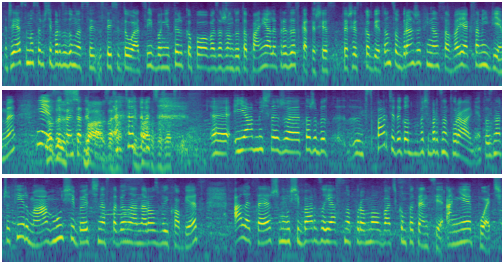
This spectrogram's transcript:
Znaczy ja jestem osobiście bardzo dumna z tej, z tej sytuacji, bo nie tylko połowa zarządu to pani, ale prezeska też jest, też jest kobietą, co w branży finansowej, jak sami wiemy, nie jest No to do końca bardzo typowe. rzadkie, bardzo rzadkie. E, ja myślę, że to, żeby e, wsparcie tego odbywa się bardzo naturalnie. To znaczy firma musi być nastawiona na rozwój kobiet, ale też musi bardzo jasno promować kompetencje, a nie płeć.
